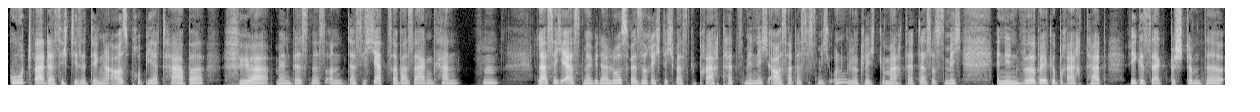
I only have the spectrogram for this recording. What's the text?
gut war, dass ich diese Dinge ausprobiert habe für mein Business und dass ich jetzt aber sagen kann, hm, lasse ich erstmal wieder los, weil so richtig was gebracht hat es mir nicht, außer dass es mich unglücklich gemacht hat, dass es mich in den Wirbel gebracht hat, wie gesagt, bestimmte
